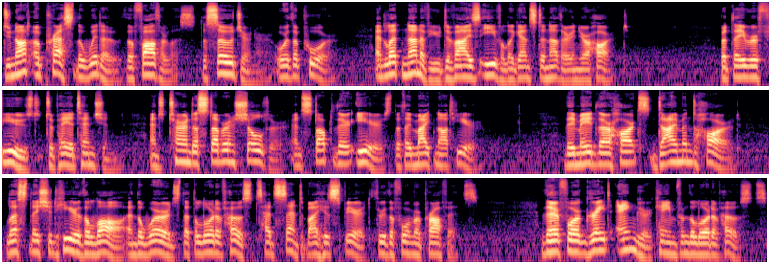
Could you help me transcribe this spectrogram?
Do not oppress the widow, the fatherless, the sojourner, or the poor, and let none of you devise evil against another in your heart. But they refused to pay attention and turned a stubborn shoulder, and stopped their ears, that they might not hear. They made their hearts diamond hard, lest they should hear the law and the words that the Lord of hosts had sent by his Spirit through the former prophets. Therefore great anger came from the Lord of hosts.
